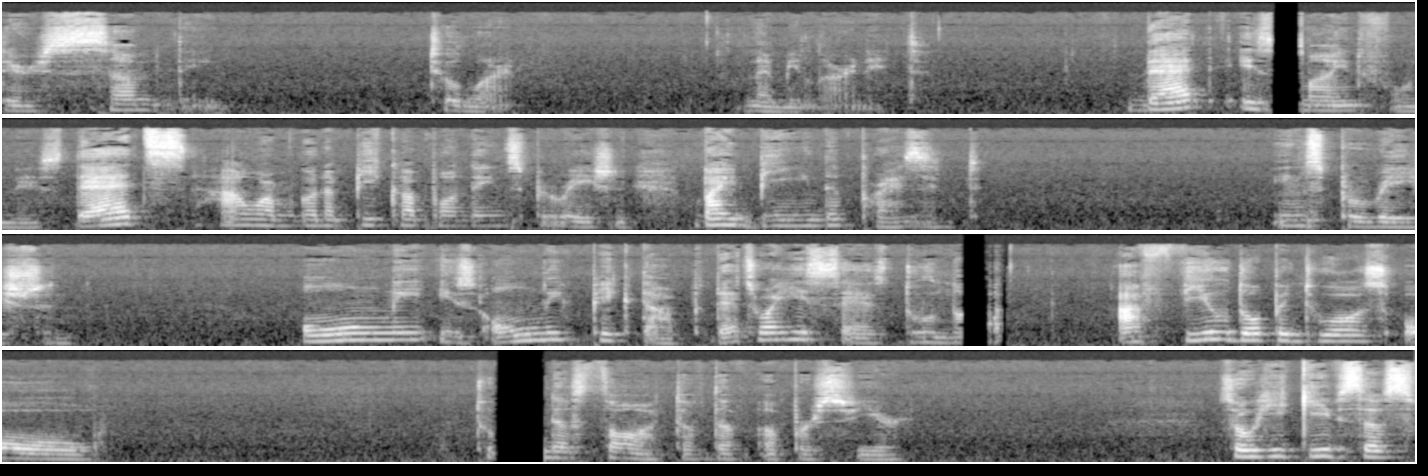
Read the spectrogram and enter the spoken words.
There's something to learn let me learn it. That is mindfulness. That's how I'm going to pick up on the inspiration by being the present. Inspiration only is only picked up. That's why he says, do not a field open to us all to the thought of the upper sphere. So he gives us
